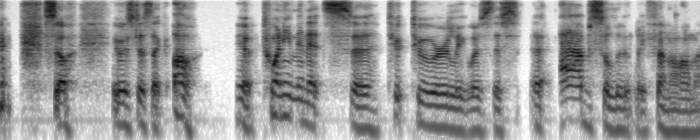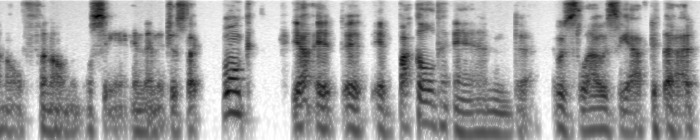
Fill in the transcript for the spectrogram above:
so it was just like, oh, yeah, 20 minutes uh, too, too early was this uh, absolutely phenomenal, phenomenal scene. And then it just like, boonk. Yeah, it, it, it buckled and uh, it was lousy after that.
